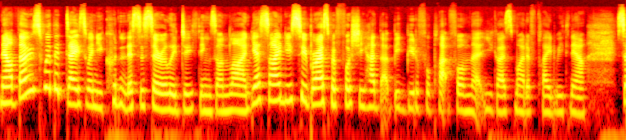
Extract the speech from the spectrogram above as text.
Now, those were the days when you couldn't necessarily do things online. Yes, I knew Sue Bryce before she had that big, beautiful platform that you guys might have played with now. So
